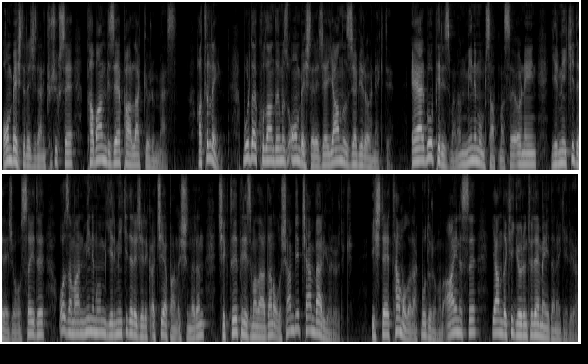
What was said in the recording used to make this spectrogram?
15 dereceden küçükse taban bize parlak görünmez. Hatırlayın, burada kullandığımız 15 derece yalnızca bir örnekti. Eğer bu prizmanın minimum sapması örneğin 22 derece olsaydı, o zaman minimum 22 derecelik açı yapan ışınların çıktığı prizmalardan oluşan bir çember görürdük. İşte tam olarak bu durumun aynısı yandaki görüntüde meydana geliyor.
